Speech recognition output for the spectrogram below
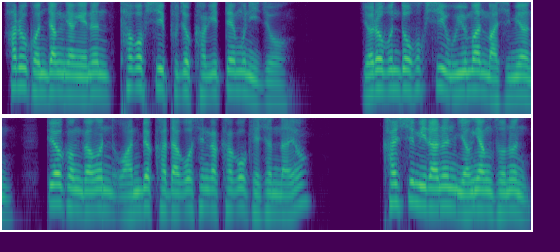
하루 권장량에는 턱없이 부족하기 때문이죠. 여러분도 혹시 우유만 마시면 뼈 건강은 완벽하다고 생각하고 계셨나요? 칼슘이라는 영양소는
